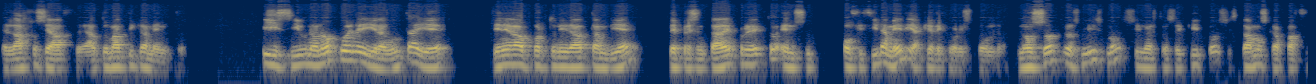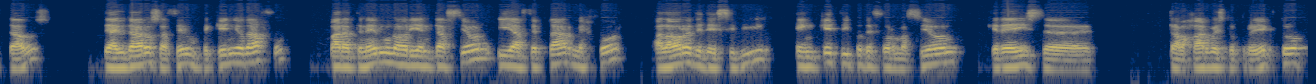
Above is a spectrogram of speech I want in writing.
el AFO se hace automáticamente. Y si uno no puede ir a un taller, tiene la oportunidad también de presentar el proyecto en su oficina media que le corresponda. Nosotros mismos y nuestros equipos estamos capacitados de ayudaros a hacer un pequeño DAFO para tener una orientación y aceptar mejor a la hora de decidir en qué tipo de formación queréis eh, trabajar vuestro proyecto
